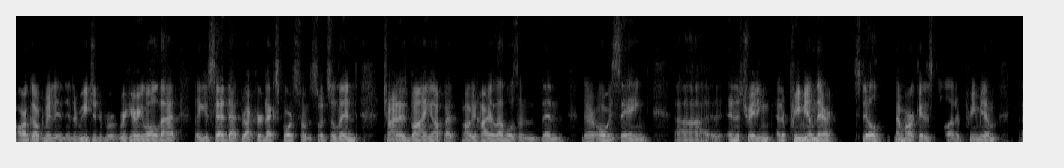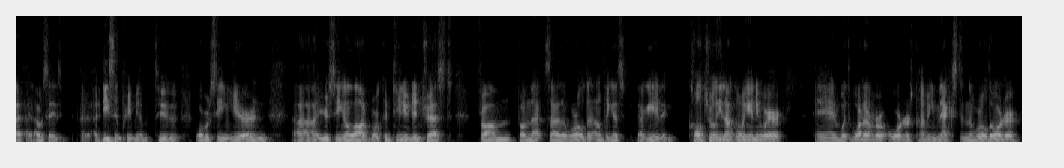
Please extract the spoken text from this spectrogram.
our government in, in the region. We're, we're hearing all that, like you said, that record exports from Switzerland. China is buying up at probably higher levels than than they're always saying, uh, and it's trading at a premium there. Still, that mm-hmm. market is still at a premium. I, I would say a, a, decent premium to what we're seeing here, and uh, you're seeing a lot more continued interest from from that side of the world. And I don't think it's again culturally not going anywhere. And with whatever orders coming next in the world order,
